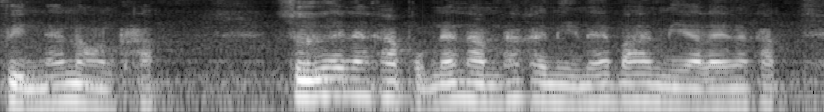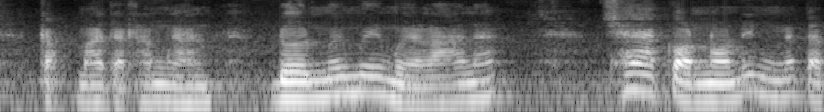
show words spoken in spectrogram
ฟินแน่นอนครับ ซื้อให้นะครับ ผมแนะนำถ้าใครมีแม่บ้านมีอะไรนะครับ กลับมาจากทำงานเดินไม่ไม่เหมือยล้านะแช่ก่อนนอนนิดนึงนะแต่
